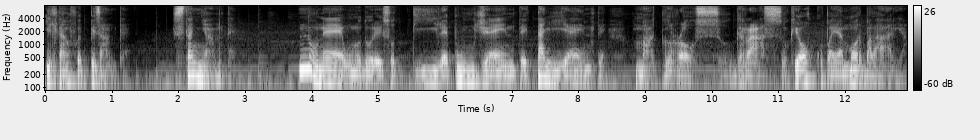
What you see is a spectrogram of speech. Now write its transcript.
Il tanfo è pesante, stagnante. Non è un odore sottile, pungente, tagliente, ma grosso, grasso, che occupa e ammorba l'aria.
